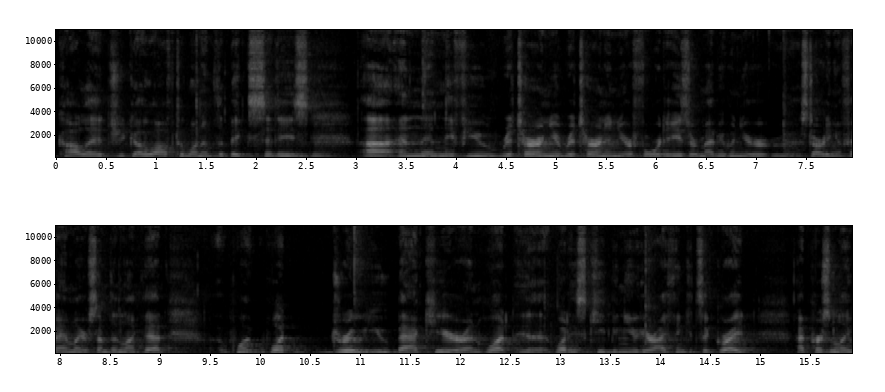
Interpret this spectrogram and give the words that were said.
college, you go off to one of the big cities. Mm-hmm uh, and then if you return, you return in your 40s or maybe when you're starting a family or something like that. What what drew you back here, and what uh, what is keeping you here? I think it's a great. I personally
